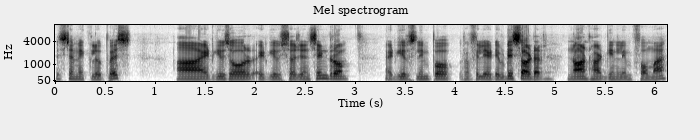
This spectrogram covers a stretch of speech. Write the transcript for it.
systemic lupus. Uh, it gives over it gives Sjogren syndrome. It gives lymphoproliferative disorder non-hodgkin lymphoma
